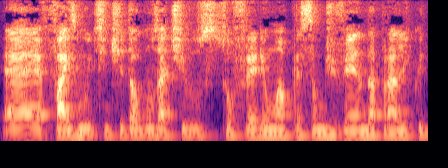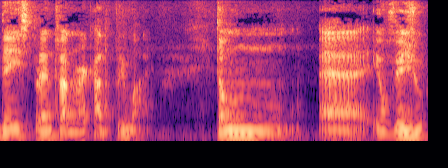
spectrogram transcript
é, faz muito sentido alguns ativos sofrerem uma pressão de venda para liquidez para entrar no mercado primário. Então, é, eu vejo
